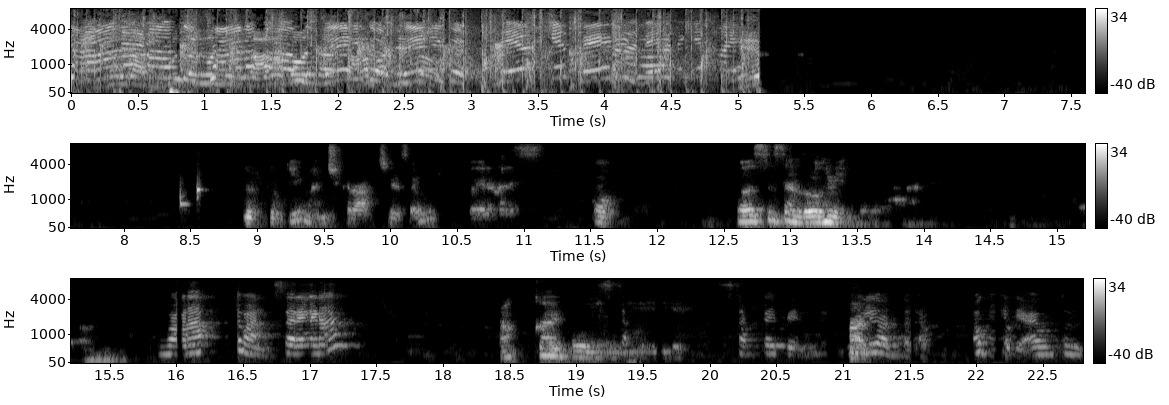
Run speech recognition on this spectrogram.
చాలా బాగుంది. చాలా బాగుంది వెరీ గుడ్ వెరీ గుడ్ దేవుడికి పేరు దేవుడికి గుడ్ కుకి మంచి క్రాఫ్ట్ చేసావు వెరీ నైస్ ఓ వర్సెస్ and Rohini one after one సరేనా? అక్క అయిపోయింది. స్టక్ అయిపోయింది. మళ్ళీ వద్దా. ఓకే ఓకే అవుతుంది.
